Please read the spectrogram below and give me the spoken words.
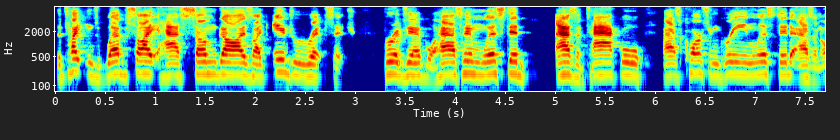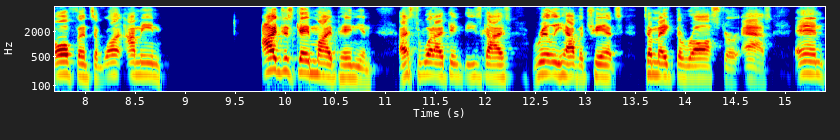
The Titans website has some guys like Andrew Rupcich, for example, has him listed as a tackle, has Carson Green listed as an offensive line. I mean, I just gave my opinion as to what I think these guys really have a chance to make the roster as. And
